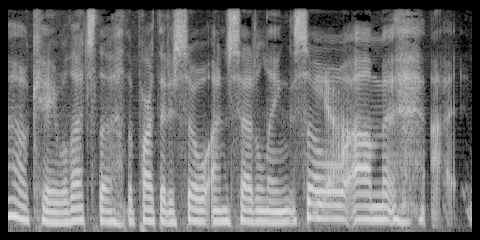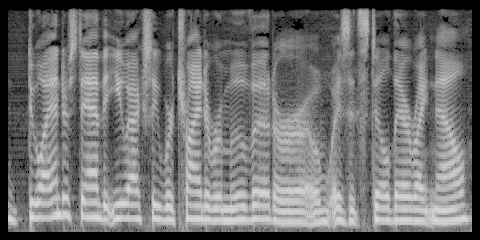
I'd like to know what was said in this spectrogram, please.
Okay, well, that's the, the part that is so unsettling. So, Yeah. um, do I understand that you actually were trying to remove it, or is it still there right now?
